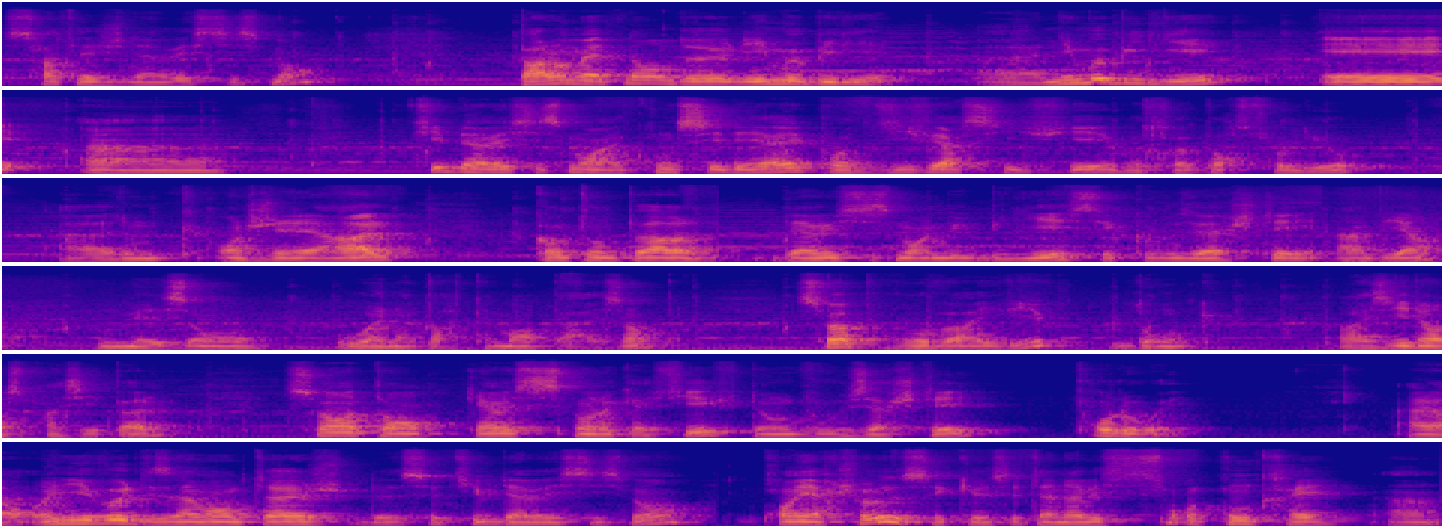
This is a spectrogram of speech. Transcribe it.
stratégies d'investissement. Parlons maintenant de l'immobilier. Euh, l'immobilier est un type d'investissement à considérer pour diversifier votre portfolio. Euh, donc en général, quand on parle d'investissement immobilier, c'est que vous achetez un bien, une maison ou un appartement par exemple, soit pour pouvoir y vivre, donc résidence principale, soit en tant qu'investissement locatif, donc vous achetez pour louer. Alors, au niveau des avantages de ce type d'investissement, première chose, c'est que c'est un investissement concret. Hein.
